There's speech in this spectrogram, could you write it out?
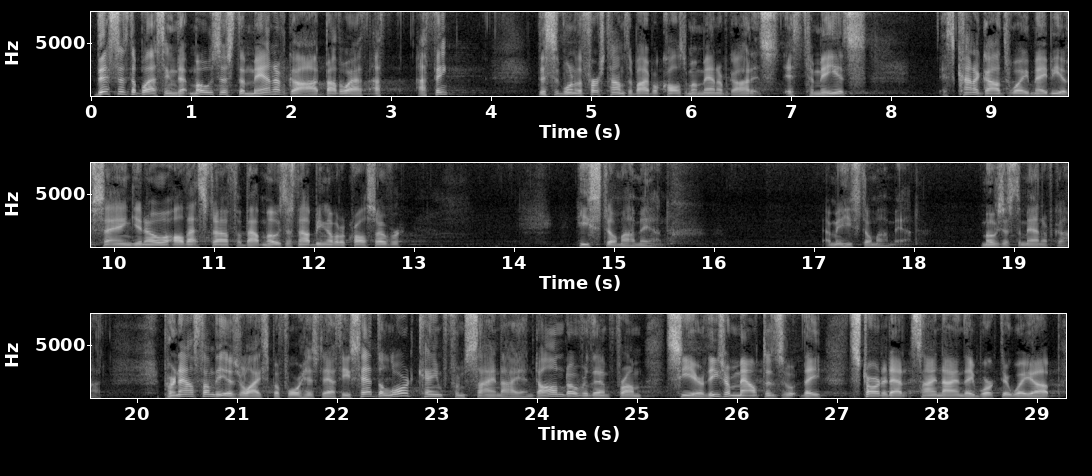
This is the blessing that Moses, the man of God, by the way, I, I, I think this is one of the first times the Bible calls him a man of God. It's, it's to me, it's, it's kind of God's way, maybe, of saying, you know, all that stuff about Moses not being able to cross over. He's still my man. I mean, he's still my man. Moses, the man of God. Pronounced on the Israelites before his death, he said, The Lord came from Sinai and dawned over them from Seir. These are mountains. They started at Sinai and they worked their way up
